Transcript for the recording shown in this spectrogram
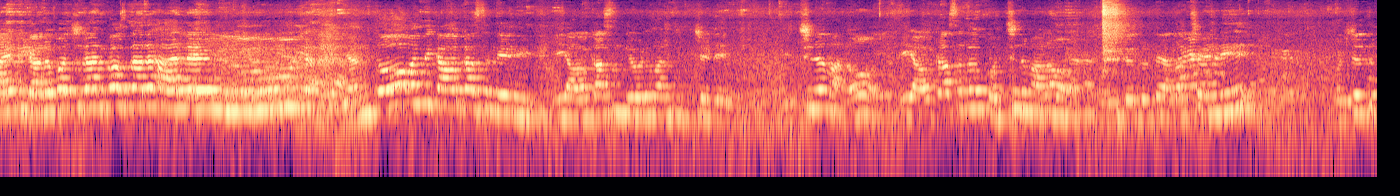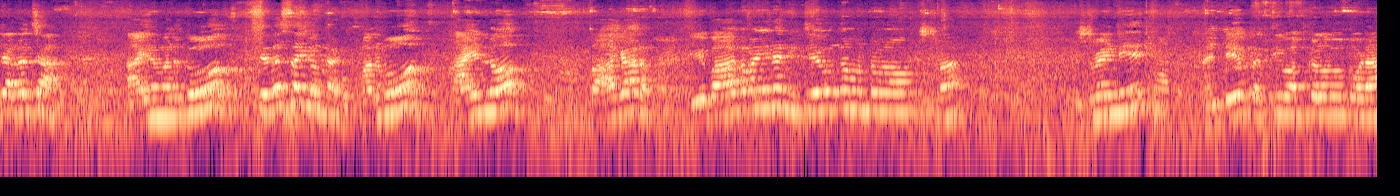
ఆయన కనపరచడానికి వస్తారు. హాలే ఎంతో మందికి అవకాశం లేదు ఈ అవకాశం దేవుడు మనకి ఇచ్చేదే ఇచ్చిన మనం ఈ అవకాశంలోకి వచ్చిన మనం వచ్చి వెళ్ళొచ్చండి వచ్చి వెళ్ళొచ్చా ఆయన మనకు శిరస్సై ఉన్నాడు. మనము ఆయనలో భాగాలం. ఏ భాగమైనా నిశ్చయంగా ఉంటామో? ఇష్టమండి అంటే ప్రతి ఒక్కరూ కూడా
